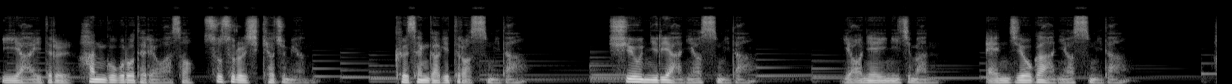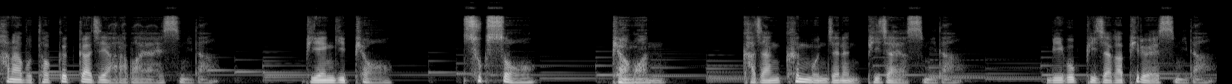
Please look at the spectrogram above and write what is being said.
이 아이들을 한국으로 데려와서 수술을 시켜주면 그 생각이 들었습니다. 쉬운 일이 아니었습니다. 연예인이지만 NGO가 아니었습니다. 하나부터 끝까지 알아봐야 했습니다. 비행기표, 숙소, 병원. 가장 큰 문제는 비자였습니다. 미국 비자가 필요했습니다.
